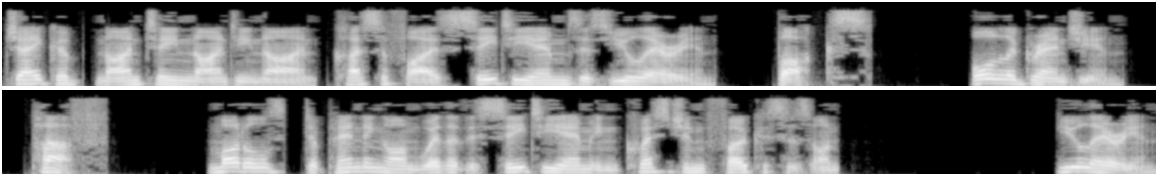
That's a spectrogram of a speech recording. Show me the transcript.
Jacob 1999 classifies CTMs as Eulerian box or Lagrangian puff models, depending on whether the CTM in question focuses on Eulerian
